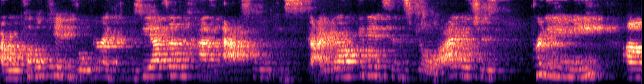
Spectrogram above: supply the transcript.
Our Republican voter enthusiasm has absolutely skyrocketed since July, which is pretty unique. Um,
